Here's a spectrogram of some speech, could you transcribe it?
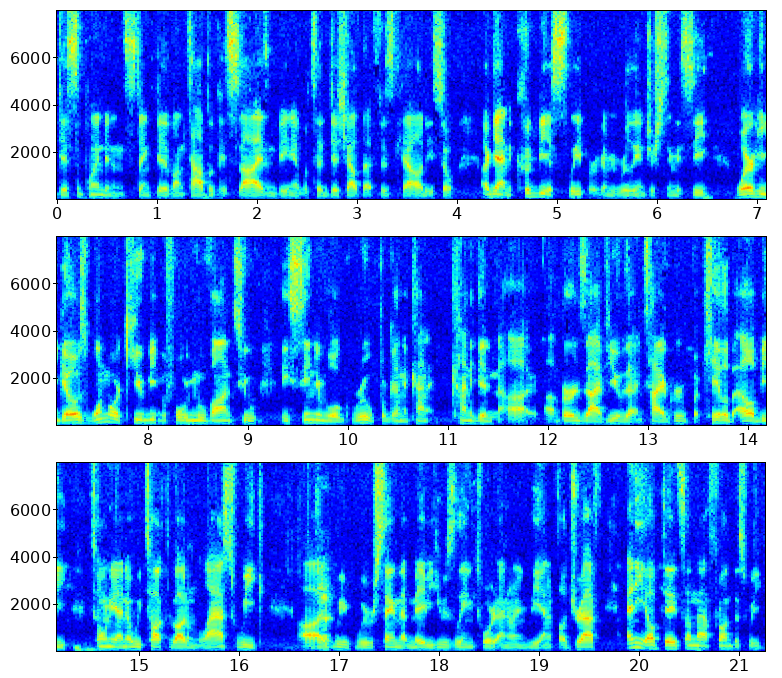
disciplined and instinctive on top of his size and being able to dish out that physicality. So again, it could be a sleeper. Going to be really interesting to see where he goes. One more QB before we move on to the Senior Bowl group. We're going to kind of kind of get an, uh, a bird's eye view of that entire group. But Kaleb Eleby, Tony, I know we talked about him last week. Uh, yeah. we, we were saying that maybe he was leaning toward entering the NFL draft. Any updates on that front this week?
